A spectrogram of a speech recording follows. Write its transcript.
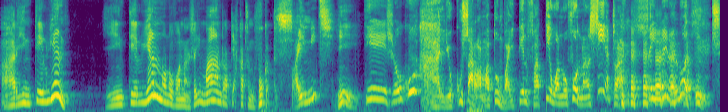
Ary in-telo ihany Intelo ihany no anaovana an'izay mandra-piakatry ny vokatra. Zay mihitsy hii. De zao koa. Aleo kosa ramatoa mba hiteny fa te ho anao foana ny sehatra a! Zay indray Ralody. Tch!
